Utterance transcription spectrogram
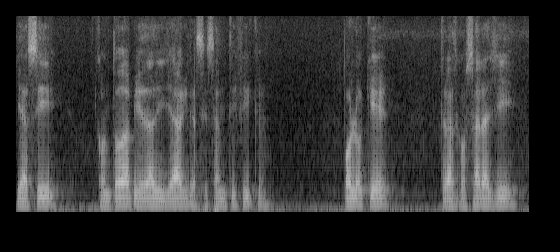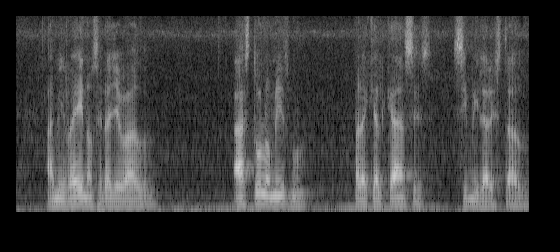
y así con toda piedad y yagya se santifica. Por lo que, tras gozar allí, a mi reino será llevado. Haz tú lo mismo para que alcances similar estado.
